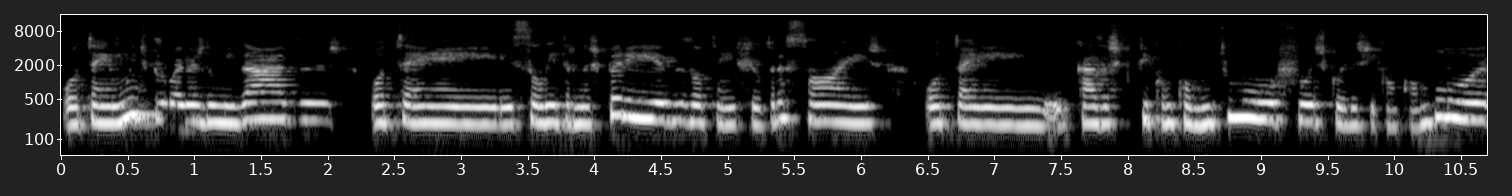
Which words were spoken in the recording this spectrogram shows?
Ou têm muitos problemas de umidades, ou têm salitre nas paredes, ou têm infiltrações, ou têm casas que ficam com muito mofo, as coisas ficam com bolor,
